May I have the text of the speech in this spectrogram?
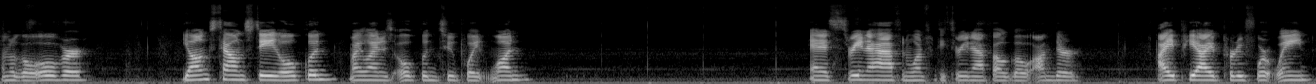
I'm gonna go over. Youngstown State Oakland. My line is Oakland two point one. And it's three and a half and one fifty three and a half. I'll go under. IPI Purdue Fort Wayne.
